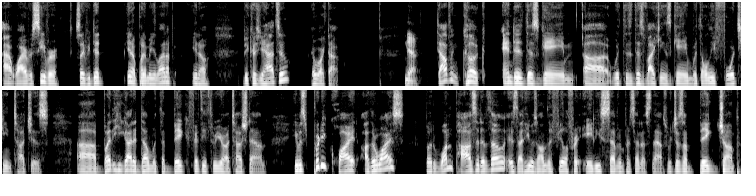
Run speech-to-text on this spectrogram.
at wide receiver. So if you did, you know, put him in your lineup, you know, because you had to, it worked out. Yeah. Dalvin Cook ended this game uh, with this, this Vikings game with only 14 touches, uh, but he got it done with the big 53 yard touchdown. He was pretty quiet otherwise, but one positive though is that he was on the field for 87% of snaps, which is a big jump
